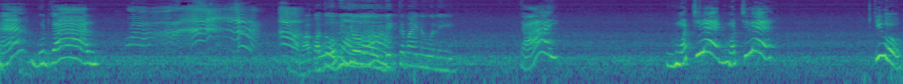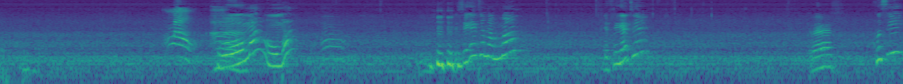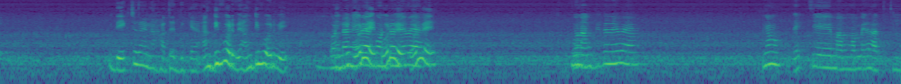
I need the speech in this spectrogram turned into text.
হ্যাঁ গুড গার্ল। কত। অভিযোগ দেখতে পাই না বলে। তাই? ঘুমাচ্ছিলে? ঘুমাচ্ছিলে? কি গো? ওমা ওমা এসে গেছে মাম্মা এসে গেছে এবার খুশি দেখছ তাই না হাতের দিকে আংটি পরবে আংটি পরবে কোনটা নেবে পরবে কোনটা পরবে নেবে কোন আংটিটা নেবে নাও দেখছে মাম্মামের হাত কি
